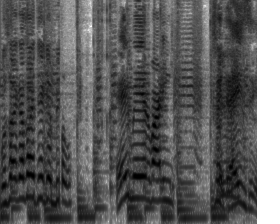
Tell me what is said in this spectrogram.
গুছাই গাছাই থেকে বি- এই মেয়ের বাড়ি। চলে আইছি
